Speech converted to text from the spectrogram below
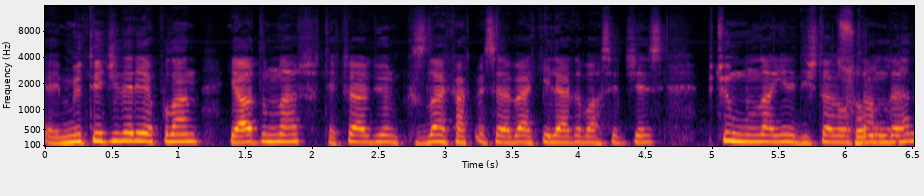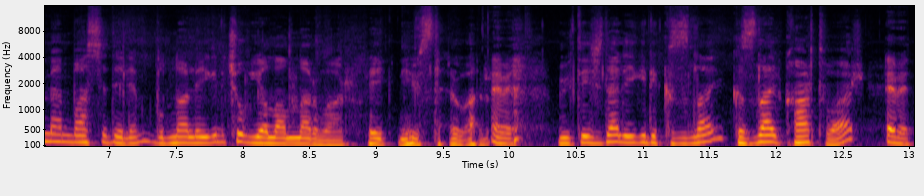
E, mültecilere yapılan yardımlar, tekrar diyorum Kızılay Kart mesela belki ileride bahsedeceğiz. Bütün bunlar yine dijital Sorun ortamda. hemen bahsedelim. Bunlarla ilgili çok yalanlar var. Fake news'ler var. Evet. Mültecilerle ilgili Kızılay, Kızılay kart var. Evet.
